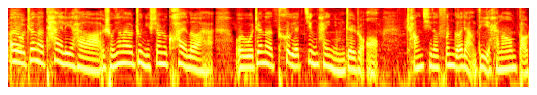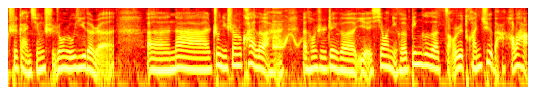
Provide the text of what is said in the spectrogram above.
哎呦，真的太厉害了！首先呢，要祝你生日快乐啊！我我真的特别敬佩你们这种长期的分隔两地还能保持感情始终如一的人。呃，那祝你生日快乐哈！那同时，这个也希望你和兵哥哥早日团聚吧，好不好？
